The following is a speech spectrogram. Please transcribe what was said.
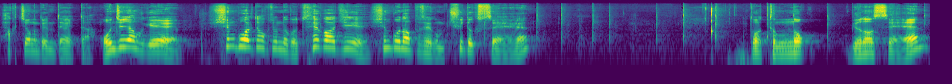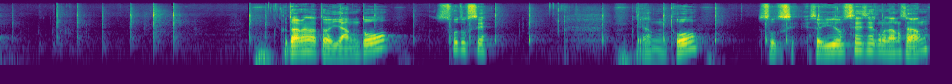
확정되는 때가 있다. 언제냐 그게? 신고할 때 확정된 거. 세 가지. 신고 납부세금 취득세. 또 등록 면허세. 그 다음에 하나 더. 양도 소득세. 양도 소득세. 그래서 이 세 세금은 항상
